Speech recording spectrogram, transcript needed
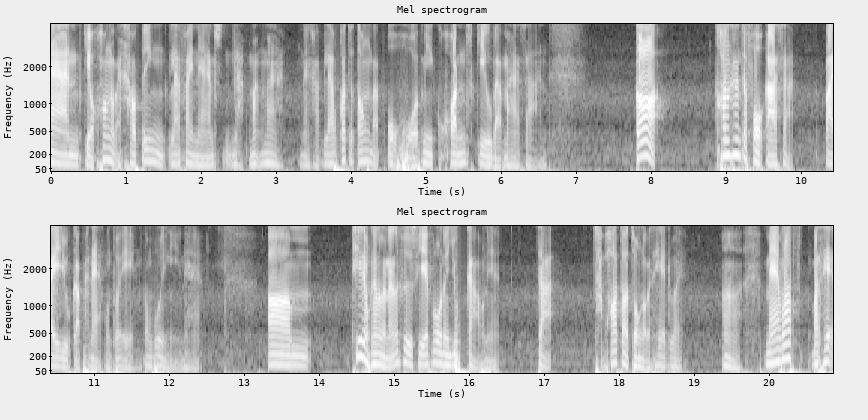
งานเกี่ยวข้องกับ accounting และ finance หนักมาก ๆ นะครับ แล้วก็จะต้องแบบ โอ้โห มีคอนสกิลแบบมหาศาล ก็ค่อนข้างจะโฟกัสอะไปอยู่กับแผนกของตัวเอง ต้องพูดอย่างนี้นะฮะที่สำคัญกว่านั้นก็คือ CFO ในยุคเก่าเนี่ยจะ พาะต่อจงกับประเทศด้วยแม้ว่าประเทศ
